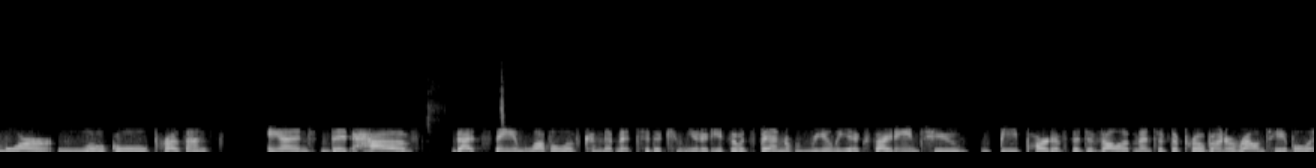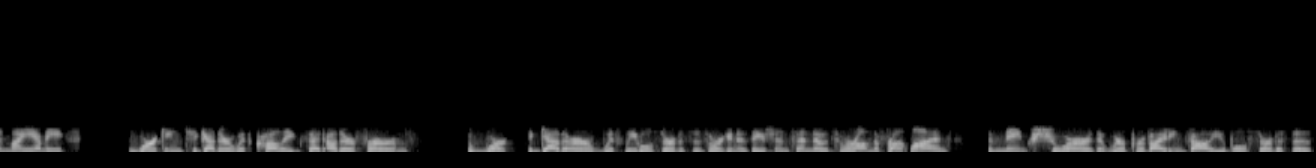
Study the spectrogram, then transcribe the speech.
more local presence and that have that same level of commitment to the community. So it's been really exciting to be part of the development of the Pro Bono Roundtable in Miami, working together with colleagues at other firms to work together with legal services organizations and those who are on the front lines to make sure that we're providing valuable services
